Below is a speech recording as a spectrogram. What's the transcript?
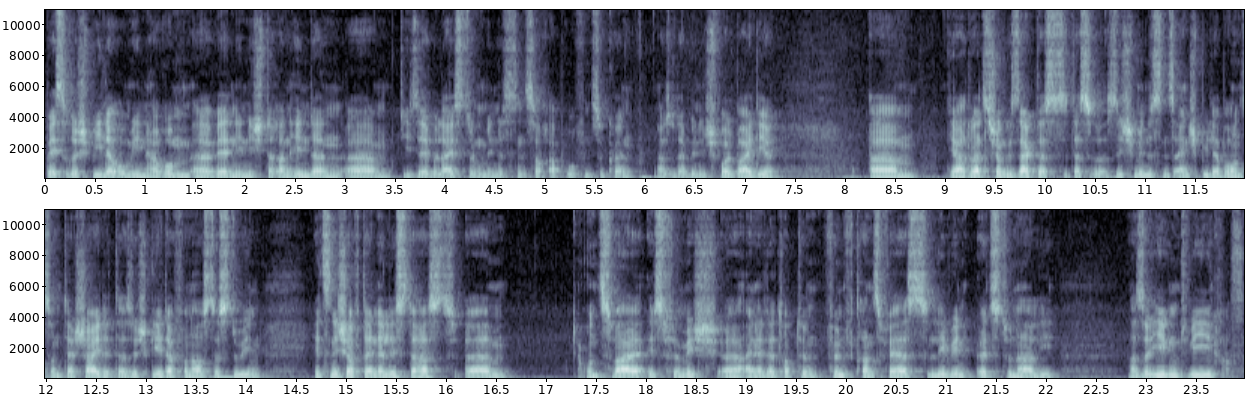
bessere Spieler um ihn herum äh, werden ihn nicht daran hindern, ähm, dieselbe Leistung mindestens auch abrufen zu können. Also da bin ich voll bei dir. Ähm, ja, du hast schon gesagt, dass, dass sich mindestens ein Spieler bei uns unterscheidet. Also ich gehe davon aus, dass du ihn jetzt nicht auf deiner Liste hast. Ähm, und zwar ist für mich äh, einer der Top 5 Transfers Levin Öztunali. Also irgendwie, Krass.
